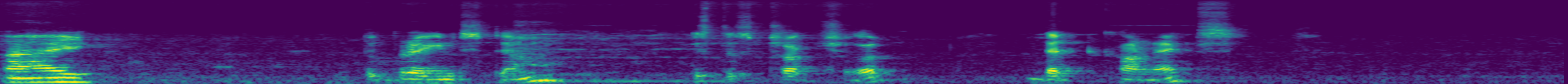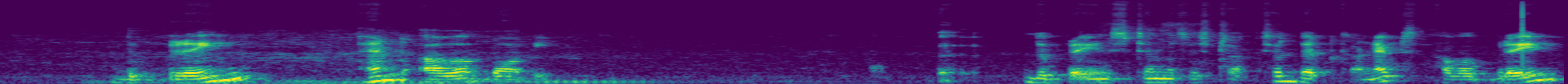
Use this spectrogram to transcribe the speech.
Hi, the brainstem is the structure that connects the brain and our body. Uh, the brainstem is a structure that connects our brain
